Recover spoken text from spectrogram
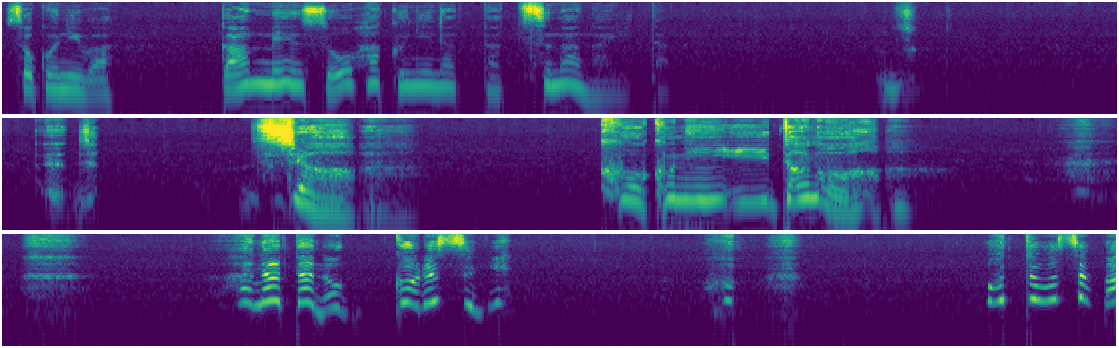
そこには顔面蒼白になった妻がいた。じゃあここにいたのは？あなたのゴルスにおお父様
